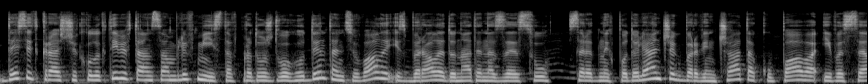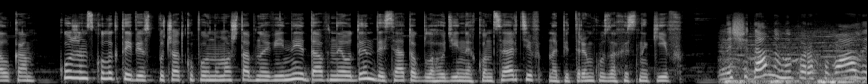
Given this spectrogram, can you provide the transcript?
Десять кращих колективів та ансамблів міста впродовж двох годин танцювали і збирали донати на ЗСУ. Серед них Подолянчик, Барвінчата, Купава і Веселка. Кожен з колективів з початку повномасштабної війни дав не один десяток благодійних концертів на підтримку захисників. Нещодавно ми порахували,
